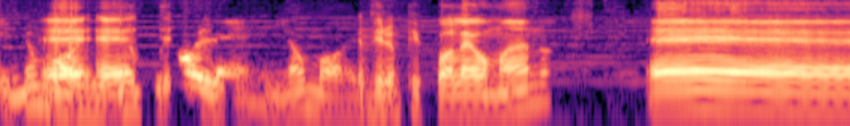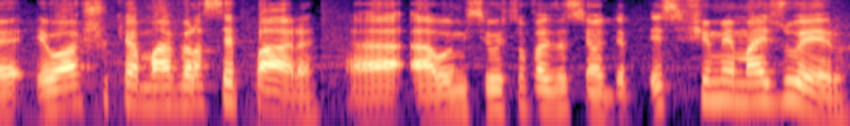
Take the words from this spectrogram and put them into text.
Ele não morre, é, ele, é, picolé, ele não morre. Vira um picolé humano. É, eu acho que a Marvel ela separa. A, a MCU estão fazendo assim: ó, esse filme é mais zoeiro.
